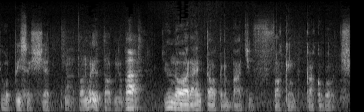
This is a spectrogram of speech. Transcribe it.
You a piece of shit. Tony, what are you talking about? You know what I'm talking about, you fucking cockroach.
